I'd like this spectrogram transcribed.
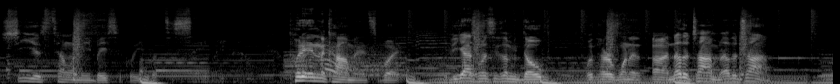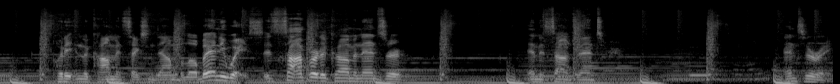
She is telling me basically what to say right now. Put it in the comments, but if you guys want to see something dope with her one uh, another time, another time, put it in the comment section down below. But anyways, it's time for her to come and answer. And it's time to enter. Entering.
